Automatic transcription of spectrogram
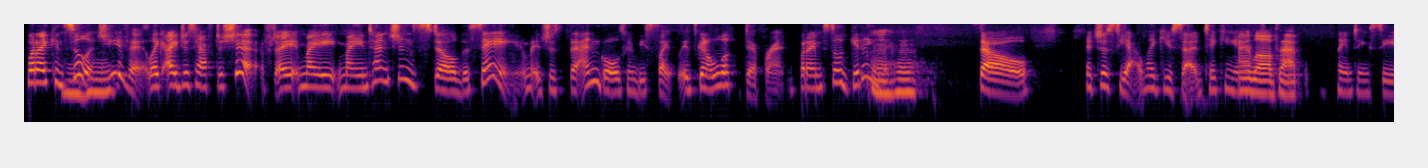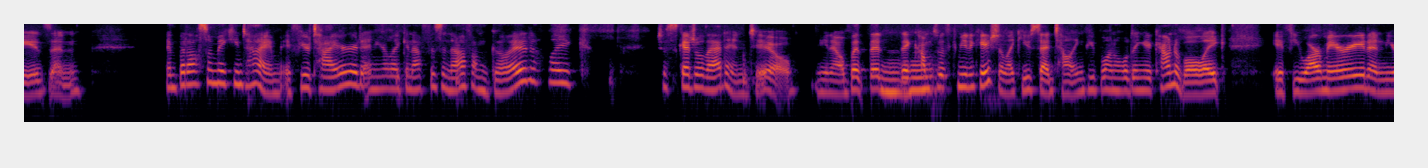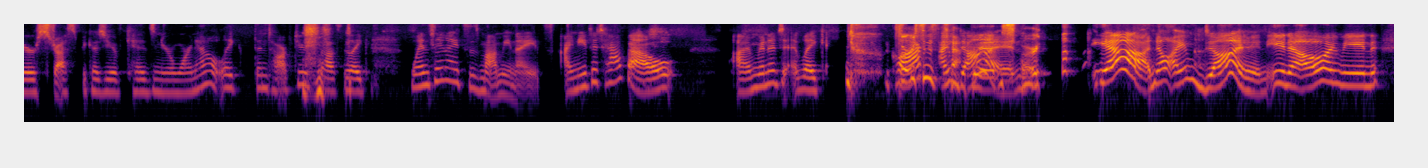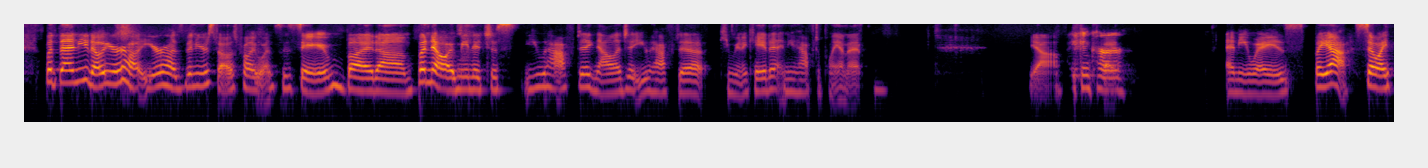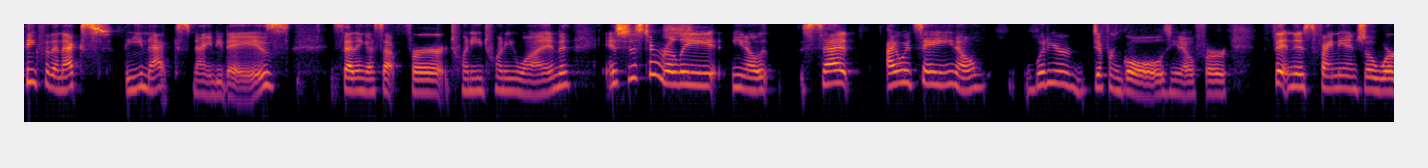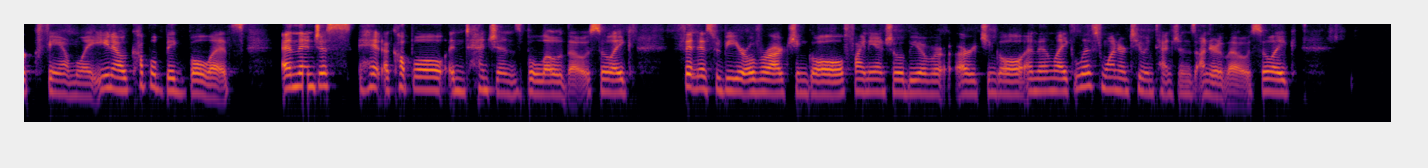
but I can still mm-hmm. achieve it. Like I just have to shift. I my my intention's still the same. It's just the end goal is going to be slightly it's going to look different, but I'm still getting mm-hmm. there. So it's just yeah, like you said, taking I love that. planting seeds and and but also making time. If you're tired and you're like enough is enough, I'm good. Like just schedule that in too, you know. But that mm-hmm. that comes with communication, like you said, telling people and holding accountable. Like if you are married and you're stressed because you have kids and you're worn out, like then talk to your spouse. Be like, Wednesday nights is mommy nights. I need to tap out. I'm gonna t- like clock, I'm done. yeah, no, I'm done. You know, I mean, but then you know your your husband, your spouse probably wants the same. But um, but no, I mean, it's just you have to acknowledge it, you have to communicate it, and you have to plan it. Yeah, I concur. But, anyways. But yeah so i think for the next the next 90 days setting us up for 2021 is just to really you know set i would say you know what are your different goals you know for fitness financial work family you know a couple big bullets and then just hit a couple intentions below those. So like fitness would be your overarching goal financial would be overarching goal and then like list one or two intentions under those. So like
